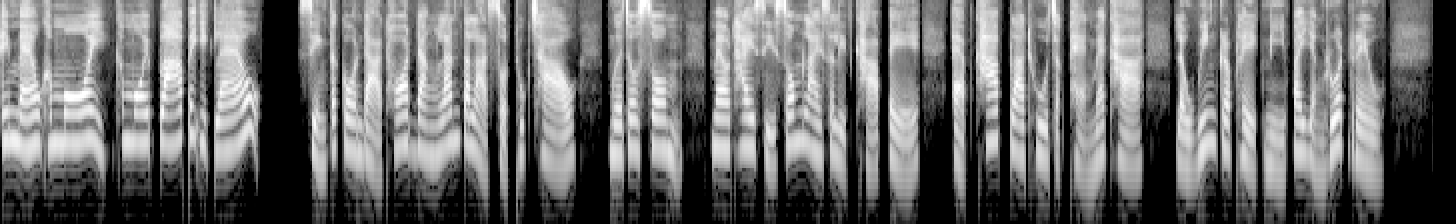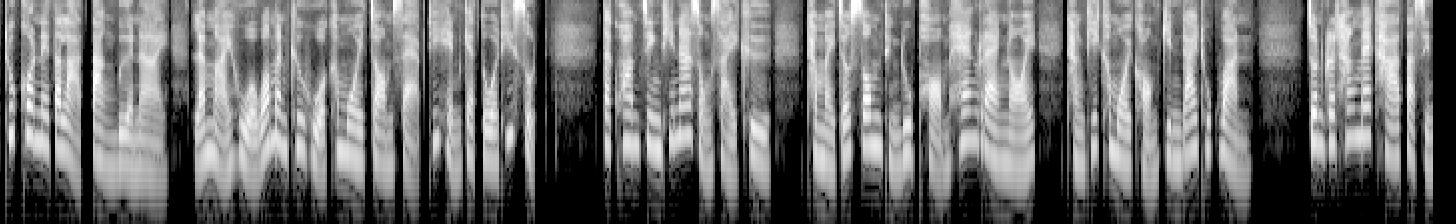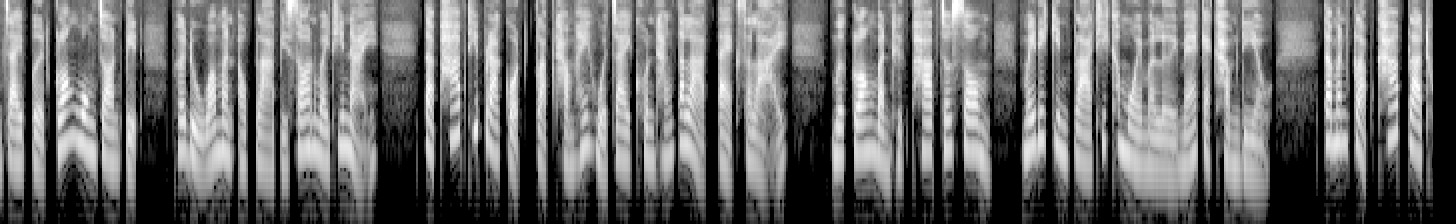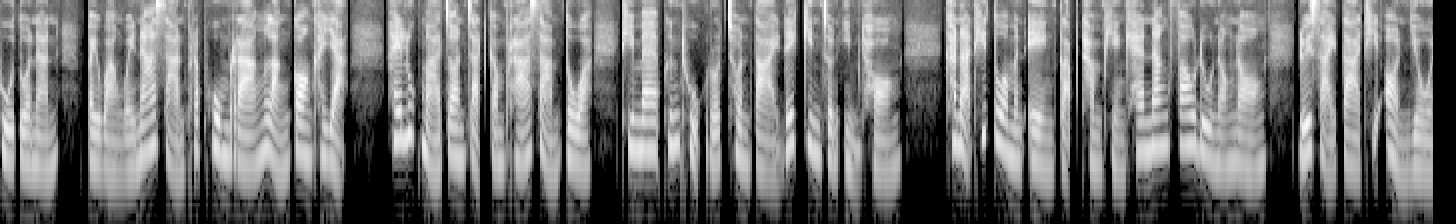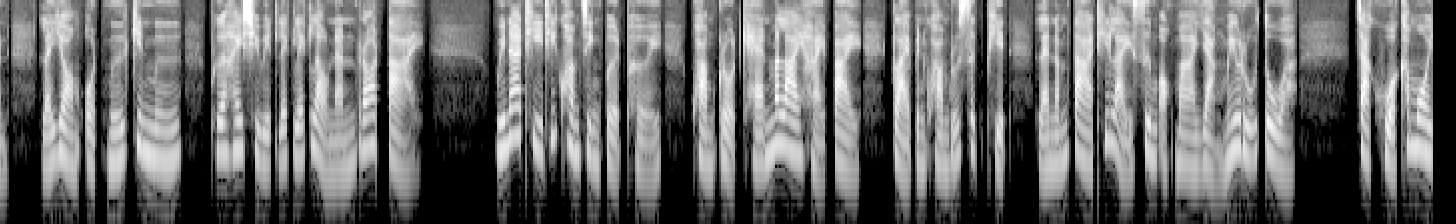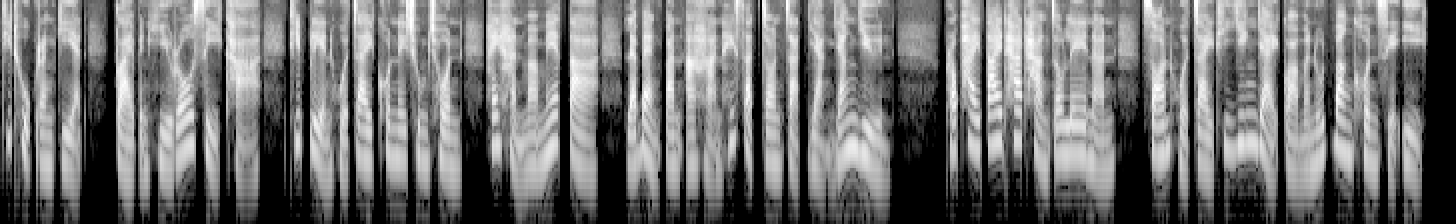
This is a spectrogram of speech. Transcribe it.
ไอ้แมวขโมย ขโมยปลาไปอีกแล้ว เสียงตะโกนด่าทอดดังลั่นตลาดสดทุกเช้า เมื่อเจ้าส้ม แมวไทยสีส้มลายสลิดขาเป๋ แอบคาบปลาทูจากแผงแม่ค้า แล้ววิ่งกระเพลกหนีไปอย่างรวดเร็ว ทุกคนในตลาดต่างเบื่อหน่าย และหมายหัวว่ามันคือหัวขโมยจอมแสบที่เห็นแก่ตัวที่สุด แต่ความจริงที่น่าสงสัยคือทำไมเจ้าส้มถึงดูผอมแห้งแรงน้อย ทั้งที่ขโมยของกินได้ทุกวัน จนกระทั่งแม่ค้าตัดสินใจเปิดกล้องวงจรปิด เพื่อดูว่ามันเอาปลาไปซ่อนไว้ที่ไหน แต่ภาพที่ปรากฏกลับทำให้หัวใจคนทั้งตลาดแตกสลาย เมื่อกล้องบันทึกภาพเจ้าส้ม ไม่ได้กินปลาที่ขโมยมาเลยแม้แต่คำเดียว แต่มันกลับคาบปลาทูตัวนั้น ไปวางไว้หน้าศาลพระภูมิร้างหลังกองขยะ ให้ลูกหมาจรจัดกำพร้าสามตัว ที่แม่เพิ่งถูกรถชนตายได้กินจนอิ่มท้อง ขณะที่ตัวมันเองกลับทำเพียงแค่นั่งเฝ้าดูน้องๆ ด้วยสายตาที่อ่อนโยน และยอมอดมื้อกินมื้อ เพื่อให้ชีวิตเล็กๆ เหล่านั้นรอดตาย วินาทีที่ความจริงเปิดเผย ความโกรธแค้นมาลายหายไป กลายเป็นความรู้สึกผิด และน้ำตาที่ไหลซึมออกมาอย่างไม่รู้ตัว จากหัวขโมยที่ถูกรังเกียจกลายเป็นฮีโร่สี่ขา ที่เปลี่ยนหัวใจคนในชุมชน ให้หันมาเมตตา และแบ่งปันอาหารให้สัตว์จรจัดอย่างยั่งยืน เพราะภายใต้ท่าทางเจ้าเล่ห์นั้น ซ่อนหัวใจที่ยิ่งใหญ่กว่ามนุษย์บางคนเสียอีก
